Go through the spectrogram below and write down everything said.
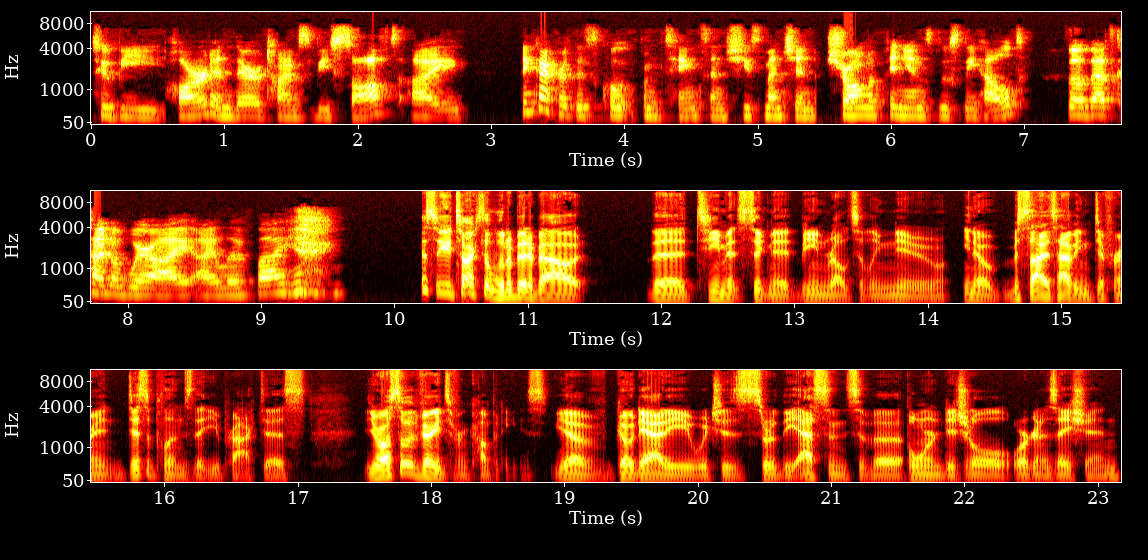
to be hard and there are times to be soft. I think I heard this quote from Tinks and she's mentioned strong opinions loosely held. So that's kind of where I, I live by. so you talked a little bit about the team at Signet being relatively new. You know, besides having different disciplines that you practice, you're also at very different companies. You have GoDaddy, which is sort of the essence of a born digital organization.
